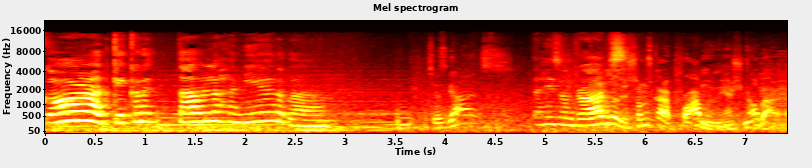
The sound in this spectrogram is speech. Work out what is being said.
god, qué caretablas de mierda. Just guys. That he's on Look, drugs? someone's got a problem with me, I should know about it.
